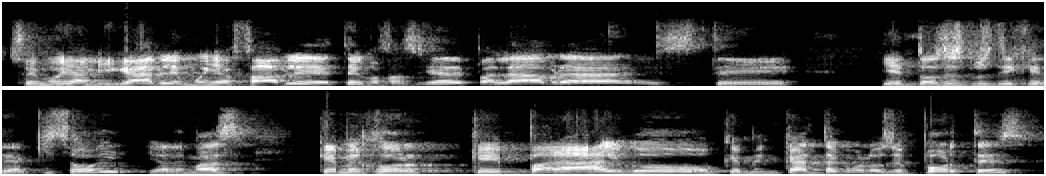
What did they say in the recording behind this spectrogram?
soy muy amigable, muy afable, tengo facilidad de palabra, este, y entonces pues dije, de aquí soy, y además qué mejor que para algo que me encanta como los deportes,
